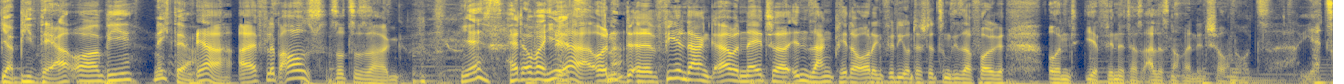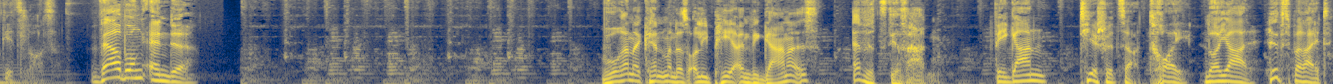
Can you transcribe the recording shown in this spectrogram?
Ja, be there or be nicht there. Ja, I flip aus, sozusagen. Yes, head over heels. Ja, und ne? äh, vielen Dank Urban Nature in St. Peter-Ording für die Unterstützung dieser Folge. Und ihr findet das alles noch in den Shownotes. Jetzt geht's los. Werbung Ende. Woran erkennt man, dass Olli P. ein Veganer ist? Er wird's dir sagen. Vegan, Tierschützer, treu, loyal, hilfsbereit.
